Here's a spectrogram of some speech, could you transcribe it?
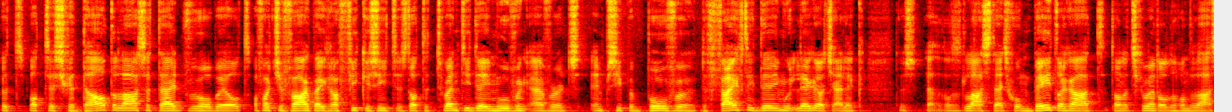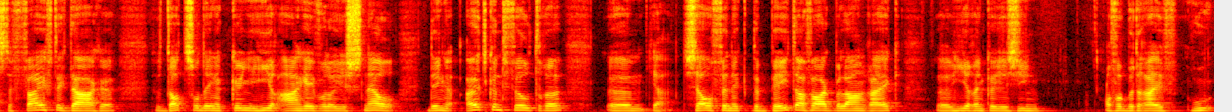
het, wat is gedaald de laatste tijd bijvoorbeeld. Of wat je vaak bij grafieken ziet, is dat de 20-day moving average in principe boven de 50-day moet liggen. Dat je eigenlijk, dus ja, dat het de laatste tijd gewoon beter gaat dan het gemiddelde van de laatste 50 dagen. Dus dat soort dingen kun je hier aangeven, waardoor je snel dingen uit kunt filteren. Um, ja, zelf vind ik de beta vaak belangrijk. Uh, hierin kun je zien of een bedrijf hoe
